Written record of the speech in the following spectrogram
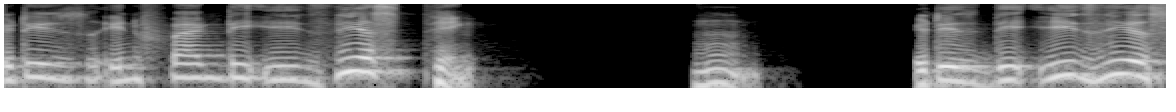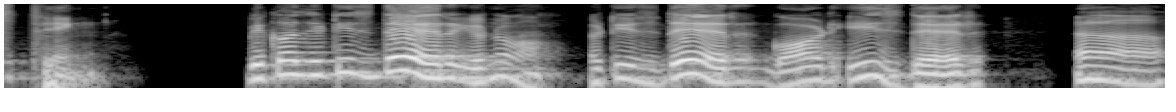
It is, in fact, the easiest thing. Hmm. It is the easiest thing because it is there, you know. It is there. God is there. Uh,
